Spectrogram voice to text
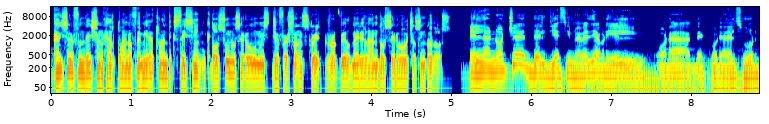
Kaiser Foundation Health Plan of the Mid-Atlantic Stay Inc., 2101 East Jefferson Street, Rockville, Maryland 20852. En la noche del 19 de abril, hora de Corea del Sur,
